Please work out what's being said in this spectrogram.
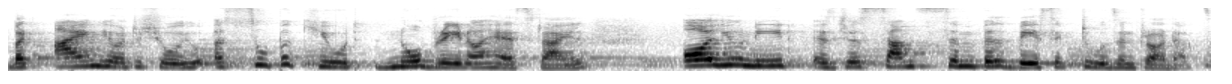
but I'm here to show you a super cute, no-brainer hairstyle. All you need is just some simple basic tools and products.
